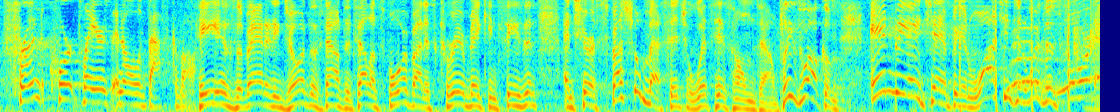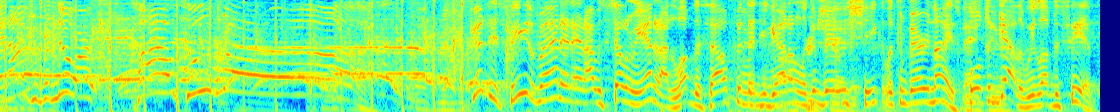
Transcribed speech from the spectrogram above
front court players in all of basketball. He is the man, and he joins us now to tell us more about his career-making season and share a special message with his hometown. Please welcome NBA champion, Washington Wizards forward, and entrepreneur, to see you, man. And, and I was telling Rhiannon, I love this outfit that you got on, looking very it. chic, looking very nice, Thank pulled you. together. We love to see it.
